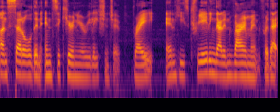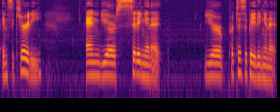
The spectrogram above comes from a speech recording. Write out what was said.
unsettled and insecure in your relationship, right? And he's creating that environment for that insecurity and you're sitting in it, you're participating in it.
